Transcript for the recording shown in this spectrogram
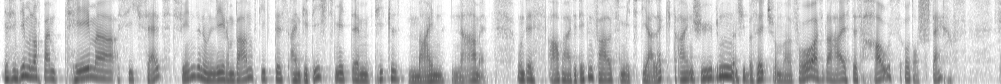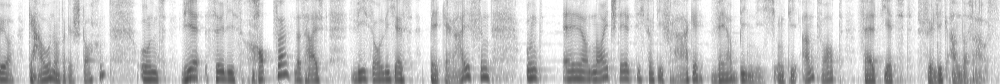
Wir sind immer noch beim Thema sich selbst finden und in Ihrem Band gibt es ein Gedicht mit dem Titel Mein Name. Und es arbeitet ebenfalls mit Dialekteinschüben. Ich übersetze schon mal vor. Also da heißt es Haus oder Stechs für gehauen oder gestochen. Und wie soll ich es kopfen? Das heißt, wie soll ich es begreifen? Und erneut stellt sich so die Frage, wer bin ich? Und die Antwort fällt jetzt völlig anders aus.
